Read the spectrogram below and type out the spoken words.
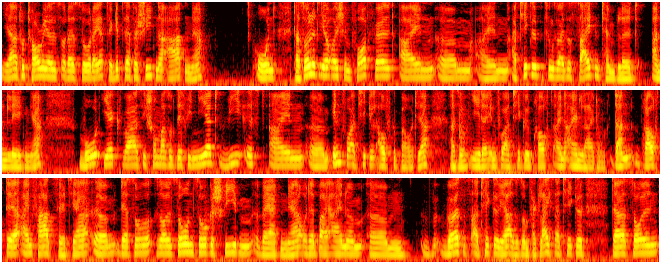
ja, Tutorials oder so. Da, ja, da gibt es ja verschiedene Arten, ja. Und da solltet ihr euch im Vorfeld ein, ähm, ein Artikel bzw. Seitentemplate anlegen, ja wo ihr quasi schon mal so definiert, wie ist ein ähm, Infoartikel aufgebaut, ja. Also jeder Infoartikel braucht eine Einleitung. Dann braucht der ein Fazit, ja. Ähm, der so, soll so und so geschrieben werden, ja. Oder bei einem ähm, Versus-Artikel, ja, also so ein Vergleichsartikel, da sollen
